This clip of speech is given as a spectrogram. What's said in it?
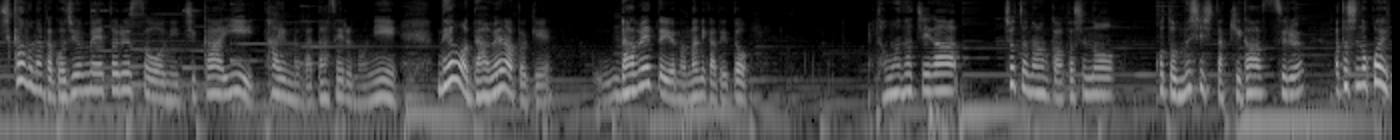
しかもなんか 50m 走に近いタイムが出せるのにでもダメな時ダメっていうのは何かというと友達がちょっとなんか私のこと無視した気がする。私の声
